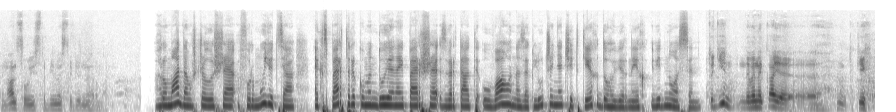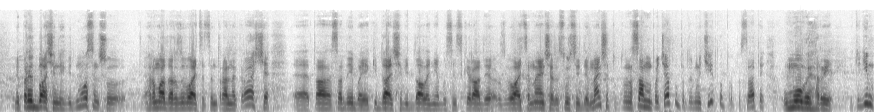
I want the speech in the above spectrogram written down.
фінансової стабільності бідної громади. Громадам, що лише формуються, експерт рекомендує найперше звертати увагу на заключення чітких договірних відносин. Тоді не виникає е, ну, таких непередбачених відносин, що громада розвивається центрально краще, е, та садиба, які далі віддалені або сільські ради розвиваються менше, ресурсів йде менше. Тобто на самому початку потрібно чітко прописати умови гри. І тоді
